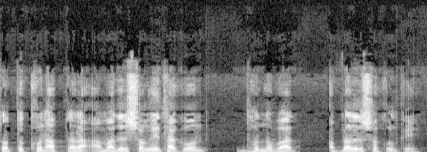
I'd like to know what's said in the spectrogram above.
ততক্ষণ আপনারা আমাদের সঙ্গে থাকুন। ধন্যবাদ আপনাদের সকলকে।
